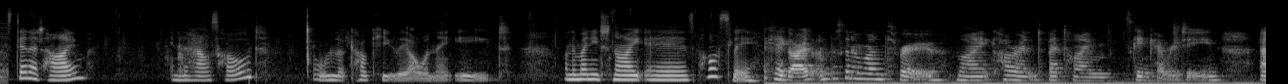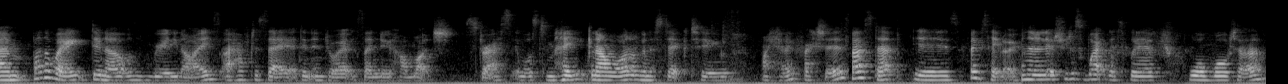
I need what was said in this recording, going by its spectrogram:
it's dinner time in the household. Oh, look how cute they are when they eat. On the menu tonight is parsley. Okay guys, I'm just going to run through my current bedtime skincare routine. Um, by the way, dinner was really nice. I have to say I didn't enjoy it because I knew how much stress it was to make. From now on, I'm going to stick to my Hello Freshes. First step is face halo. And then I literally just wet this with warm water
